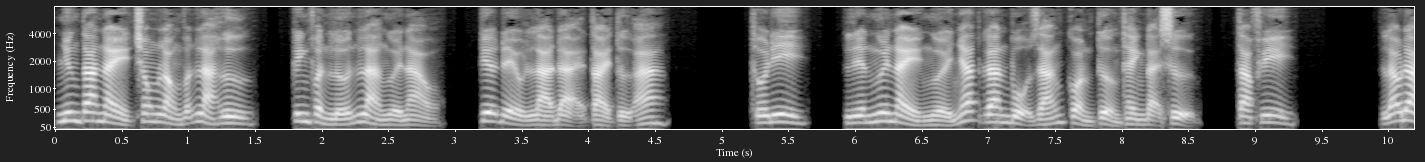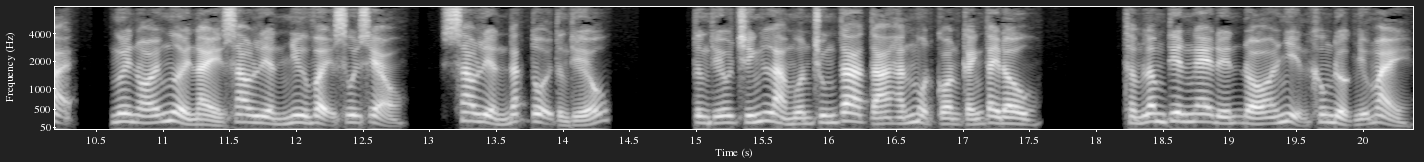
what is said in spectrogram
Nhưng ta này trong lòng vẫn là hư, kinh phần lớn là người nào, kia đều là đại tài tử A. Thôi đi, liền ngươi này người nhát gan bộ dáng còn tưởng thành đại sự, ta phi. Lão đại, ngươi nói người này sao liền như vậy xui xẻo, sao liền đắc tội từng thiếu. Từng thiếu chính là muốn chúng ta tá hắn một con cánh tay đâu. Thẩm lâm tiên nghe đến đó nhịn không được những mày.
